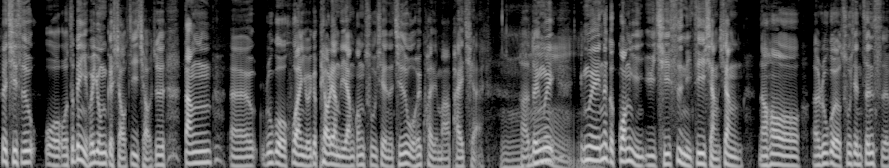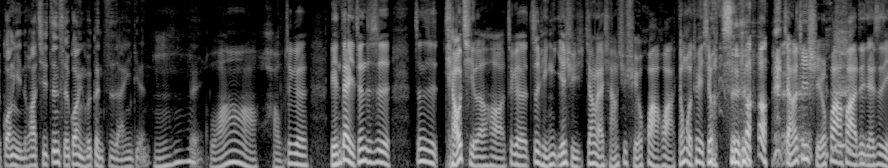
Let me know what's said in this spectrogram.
所以其实我我这边也会用一个小技巧，就是当呃如果忽然有一个漂亮的阳光出现了，其实我会快点把它拍起来啊，对，因为因为那个光影，与其是你自己想象。然后，呃，如果有出现真实的光影的话，其实真实的光影会更自然一点。嗯，对，哇，好，这个连带也真的是，真是挑起了哈，这个志平也许将来想要去学画画，等我退休的时候，想要去学画画这件事情，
